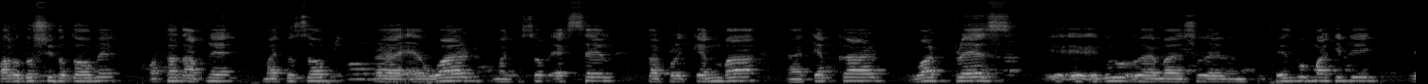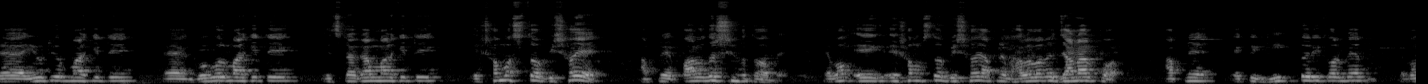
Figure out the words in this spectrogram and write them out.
পারদর্শী হতে হবে। অর্থাৎ আপনি মাইক্রোসফট ওয়ার্ড, মাইক্রোসফট এক্সেল, তারপরে ক্যানভা ক্যাপকার্ড, ওয়ার্ডপ্রেস এগুলো Facebook marketing YouTube marketing Google marketing Instagram marketing এই সমস্ত বিষয়ে আপনি পারদর্শী হতে হবে। এবং এই এই সমস্ত বিষয় আপনি ভালোভাবে জানার পর আপনি একটি গিগ তৈরি করবেন এবং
